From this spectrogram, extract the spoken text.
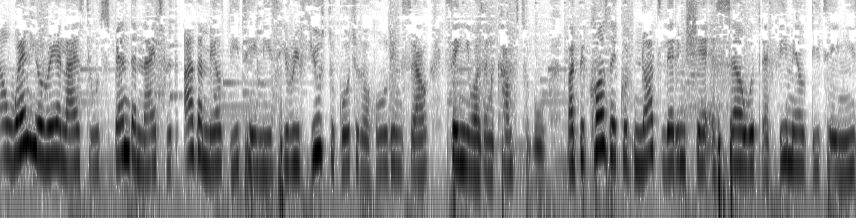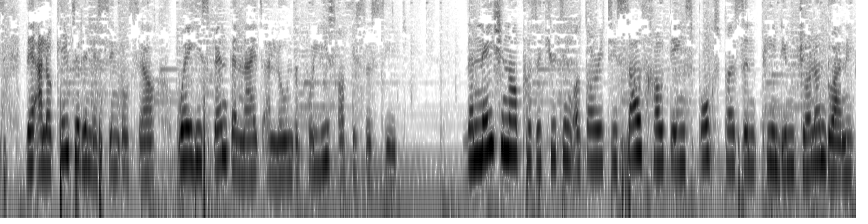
Now, when he realized he would spend the night with other male detainees, he refused to go to the holding cell, saying he was uncomfortable. But because they could not let him share a cell with a female detainees, they allocated him a single cell where he spent the night alone, the police officer said. The National Prosecuting Authority South Gauteng spokesperson Phindi Mjonondwane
